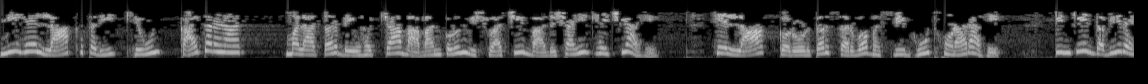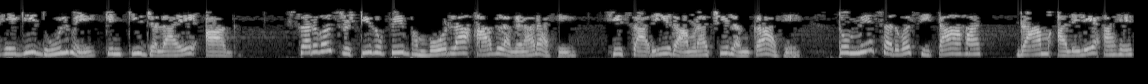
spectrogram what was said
मी हे लाख तरी घेऊन काय करणार? मला तर बेहदच्या बाबांकडून विश्वाची बादशाही घ्यायची आहे. हे लाख करोड तर सर्व भस्मीभूत होणार आहे. किनकी दबी रहेगी धूल में किनकी जलाए आग. सर्व सृष्टीरूपी भंबोरला आग लागणार आहे. ही सारी रावणाची लंका आहे. तुम्ही सर्व सीता आहात. राम आलेले आहेत.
